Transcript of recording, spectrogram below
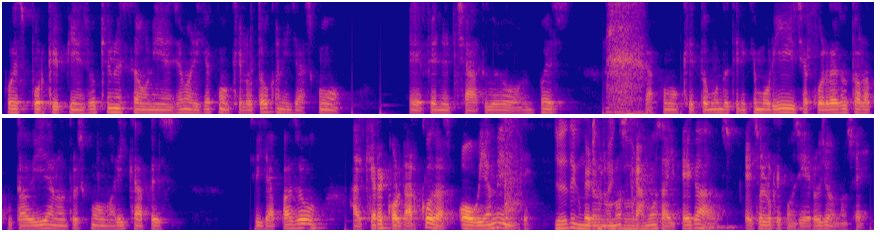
Pues porque pienso que un estadounidense, marica, como que lo tocan y ya es como F en el chat, weón, pues ya como que todo el mundo tiene que morir, se acuerda de eso toda la puta vida, nosotros como marica, pues si ya pasó, hay que recordar cosas, obviamente, Yo tengo pero mucho no nos quedamos ahí pegados. Eso es lo que considero yo, no sé.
